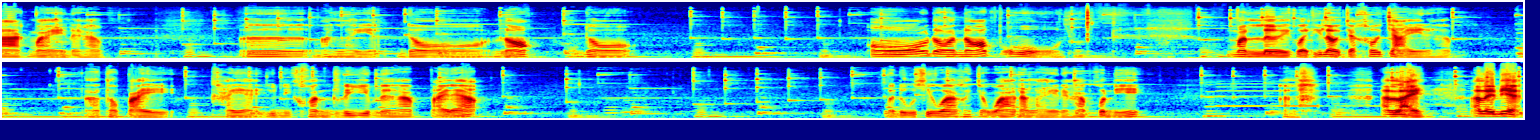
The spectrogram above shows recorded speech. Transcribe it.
ลากใหม่นะครับ เอออะไรอะดอน็อกดออ๋อ ดอน็อปโอ้โห มันเลยกว่าที่เราจะเข้าใจนะครับอ่าต่อไปใครอะยูนิคอนดรีมนะครับ ไปแล้ว มาดูซิว่าเขาจะวาดอะไรนะครับ คนนี้ อะไรอะไร อะไรเนี่ย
